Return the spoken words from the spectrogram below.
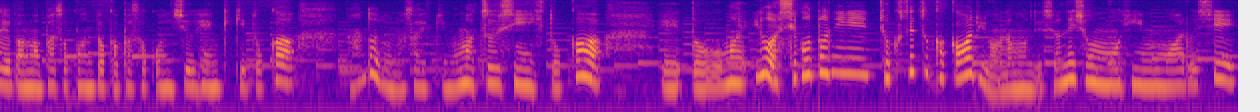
例えばまパソコンとかパソコン周辺機器とかなんだろうな最近は。まあ通信費とかえーとまあ、要は仕事に直接関わるようなもんですよね。消耗品もあるし、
